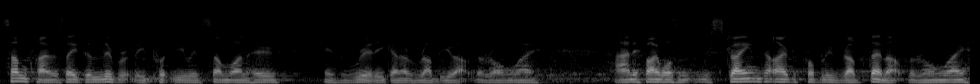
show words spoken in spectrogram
Sometimes they deliberately put you with someone who is really going to rub you up the wrong way. And if I wasn't restrained, I'd probably rub them up the wrong way.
